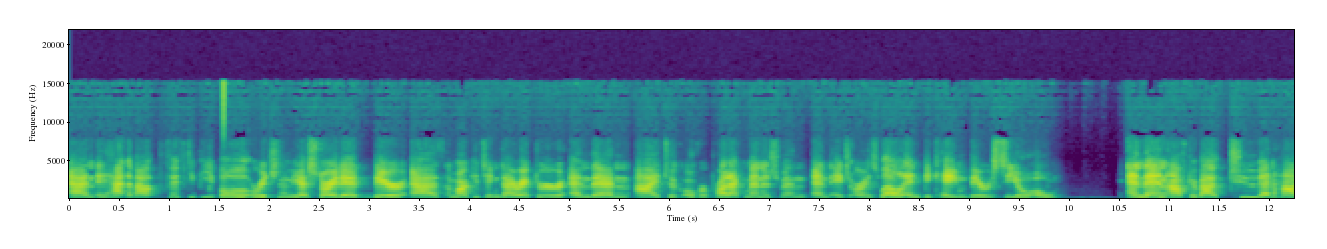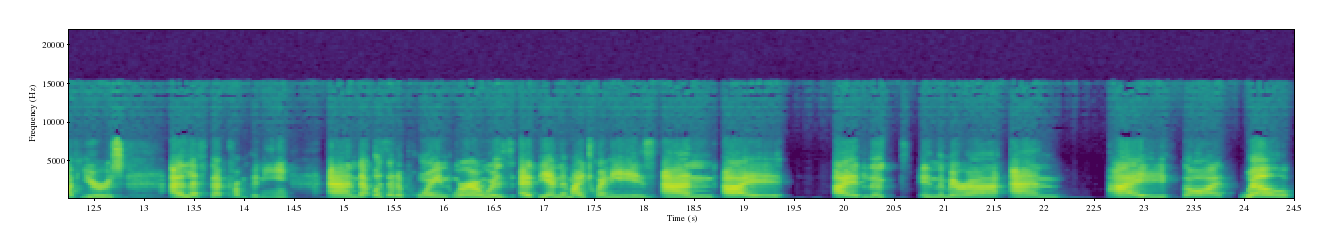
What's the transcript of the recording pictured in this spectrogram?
And it had about 50 people. Originally, I started there as a marketing director, and then I took over product management and HR as well and became their COO. And then after about two and a half years, I left that company. And that was at a point where I was at the end of my 20s and I I looked in the mirror and I thought, well,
